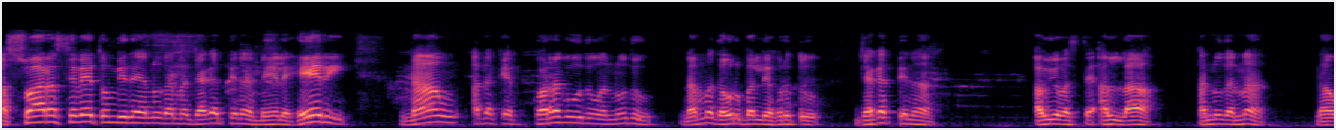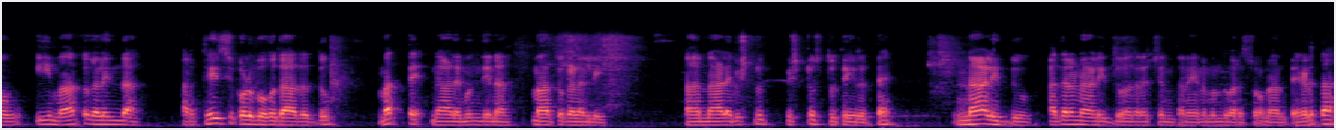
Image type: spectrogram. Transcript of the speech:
ಅಸ್ವಾರಸ್ಯವೇ ತುಂಬಿದೆ ಅನ್ನೋದನ್ನ ಜಗತ್ತಿನ ಮೇಲೆ ಹೇರಿ ನಾವು ಅದಕ್ಕೆ ಕೊರಗುವುದು ಅನ್ನೋದು ನಮ್ಮ ದೌರ್ಬಲ್ಯ ಹೊರತು ಜಗತ್ತಿನ ಅವ್ಯವಸ್ಥೆ ಅಲ್ಲ ಅನ್ನೋದನ್ನ ನಾವು ಈ ಮಾತುಗಳಿಂದ ಅರ್ಥೈಸಿಕೊಳ್ಳಬಹುದಾದದ್ದು. ಮತ್ತೆ ನಾಳೆ ಮುಂದಿನ ಮಾತುಗಳಲ್ಲಿ ನಾಳೆ ವಿಷ್ಣು ವಿಷ್ಣು ಸ್ತುತಿ ಇರುತ್ತೆ. ನಾಳಿದ್ದು, ಅದರ ನಾಳಿದ್ದು, ಅದರ ಚಿಂತನೆಯನ್ನು ಮುಂದುವರೆಸೋಣ ಅಂತ ಹೇಳ್ತಾ,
